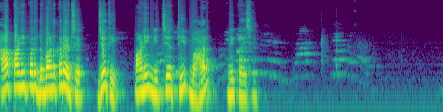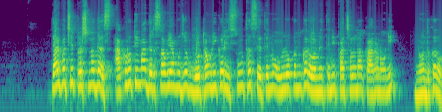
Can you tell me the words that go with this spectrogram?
આ પાણી પર દબાણ કરે છે, જેથી પાણી નીચેથી બહાર નીકળે છે. ત્યાર પછી પ્રશ્ન દસ. આકૃતિમાં દર્શાવ્યા મુજબ ગોઠવણી કરી શું થશે તેનું અવલોકન કરો અને તેની પાછળના કારણોની નોંધ કરો.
